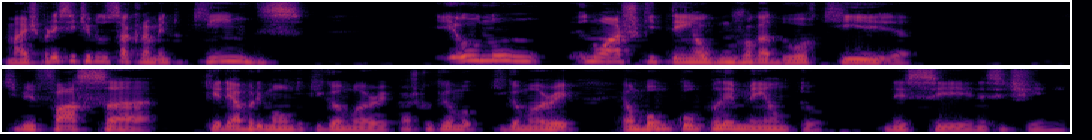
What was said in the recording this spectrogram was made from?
mas para esse time do Sacramento Kings eu não eu não acho que tem algum jogador que que me faça querer abrir mão do Keegan Murray. Eu acho que o Keegan Murray é um bom complemento nesse nesse time.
